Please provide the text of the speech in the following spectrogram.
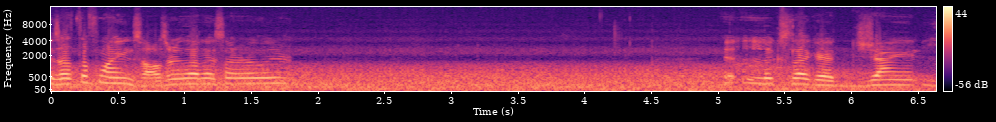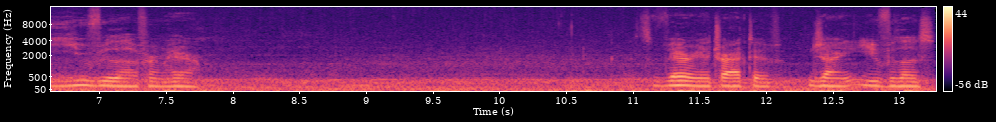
Is that the flying saucer that I saw earlier? It looks like a giant uvula from here. It's very attractive, giant uvulas.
